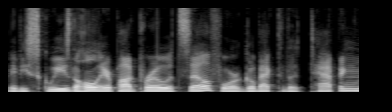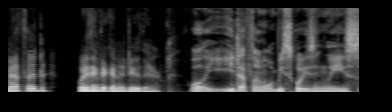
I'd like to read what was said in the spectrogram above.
maybe squeeze the whole AirPod Pro itself or go back to the tapping method. What do you think they're going to do there? Well, you definitely won't be squeezing these.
